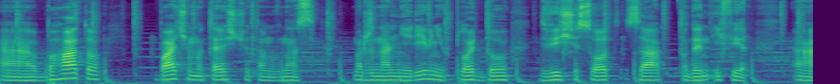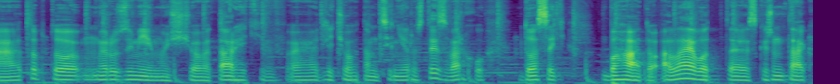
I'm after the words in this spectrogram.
е, багато, бачимо те, що там в нас маржинальні рівні вплоть до 2600 за один ефір. Тобто ми розуміємо, що таргетів е, для чого там ціні рости зверху досить багато. Але, от, е, скажімо так,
